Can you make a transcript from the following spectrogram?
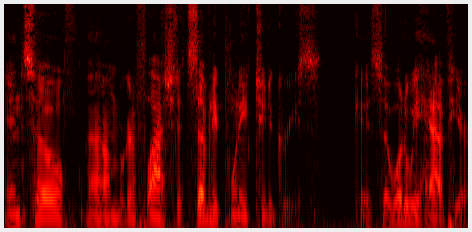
and so um, we're going to flash it at 70.82 degrees. Okay, so what do we have here?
